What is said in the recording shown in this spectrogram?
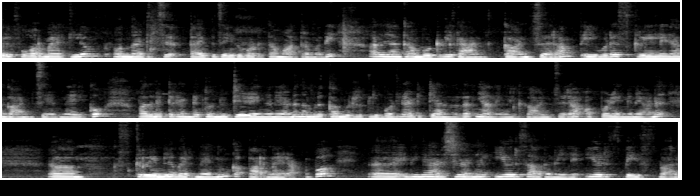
ഒരു ഫോർമാറ്റിലും ഒന്നടിച്ച് ടൈപ്പ് ചെയ്ത് കൊടുത്താൽ മാത്രം മതി. അത് ഞാൻ കമ്പ്യൂട്ടറിൽ കാണിച്ചു തരാം. ഇവിടെ സ്ക്രീനിൽ ഞാൻ കാണിച്ചു തരുന്നതായിരിക്കും. പതിനെട്ട് രണ്ട് തൊണ്ണൂറ്റേഴ് എങ്ങനെയാണ് നമ്മൾ കമ്പ്യൂട്ടർ കീബോർഡിൽ അടിക്കാനുള്ളത് ഞാൻ നിങ്ങൾക്ക് കാണിച്ചു തരാം. അപ്പോഴെങ്ങനെയാണ് സ്ക്രീനിൽ വരുന്നതെന്നും പറഞ്ഞുതരാം അപ്പോൾ ഇതിങ്ങനെ അടിച്ചു കഴിഞ്ഞാൽ ഈ ഒരു സാധനമില്ലേ ഈ ഒരു സ്പേസ് ബാർ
